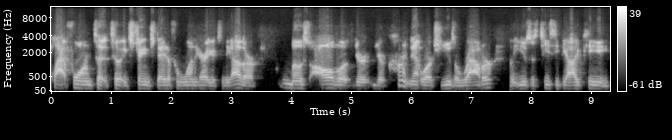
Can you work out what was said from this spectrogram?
platform to, to exchange data from one area to the other. Most all of your, your current networks use a router that uses TCP IP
